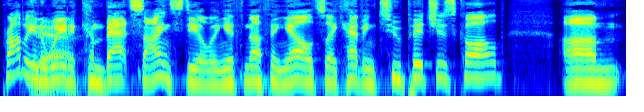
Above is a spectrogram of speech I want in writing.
probably in a way to combat sign stealing if nothing else like having two pitches called um,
